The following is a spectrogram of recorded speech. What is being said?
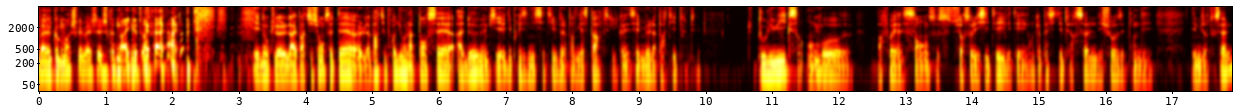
Bah, comme moi, je, fais, bah, je, je code pareil que toi. Et donc le- la répartition, c'était euh, la partie produit, on la pensait à deux, même s'il y avait des prises d'initiative de la part de Gaspard, parce qu'il connaissait mieux la partie tout, tout l'UX. En Mm. gros, euh, parfois sans se sursolliciter, il était en capacité de faire seul des choses et de prendre des, des mesures tout seul.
